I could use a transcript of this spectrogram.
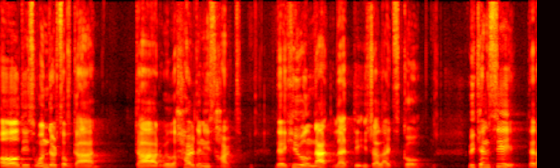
all these wonders of God, God will harden his heart, that he will not let the Israelites go. We can see that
